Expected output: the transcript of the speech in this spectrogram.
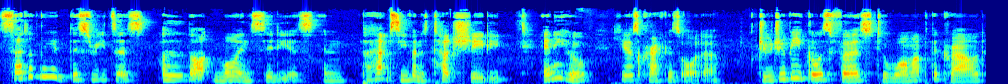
suddenly this reads as a lot more insidious and perhaps even a touch shady. Anywho, here's Cracker's order. Jujubee goes first to warm up the crowd.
